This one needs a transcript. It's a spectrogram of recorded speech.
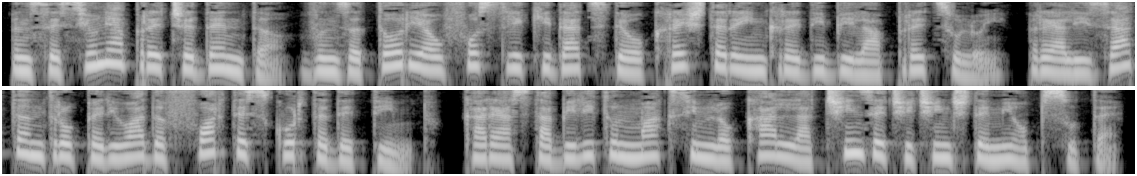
În sesiunea precedentă, vânzătorii au fost lichidați de o creștere incredibilă a prețului, realizată într-o perioadă foarte scurtă de timp, care a stabilit un maxim local la 55.800.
